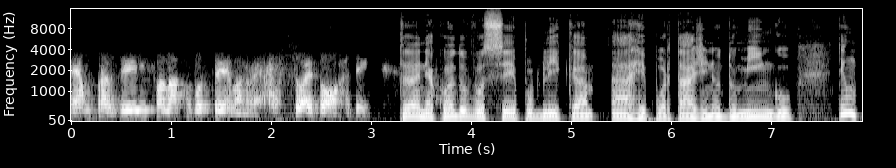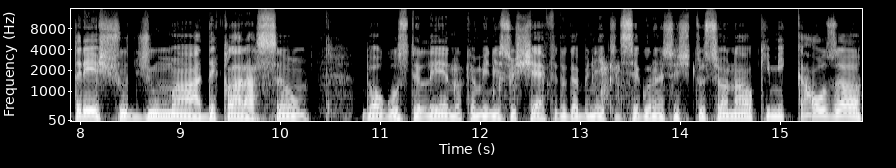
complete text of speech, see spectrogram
É um prazer em falar com você, Manuel. Estou às ordens. Tânia, quando você publica a reportagem no domingo, tem um trecho de uma declaração do Augusto Heleno, que é o ministro-chefe do Gabinete de Segurança Institucional, que me causa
